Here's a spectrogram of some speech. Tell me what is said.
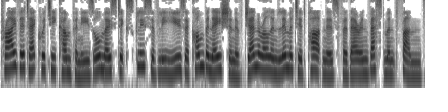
Private equity companies almost exclusively use a combination of general and limited partners for their investment funds.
